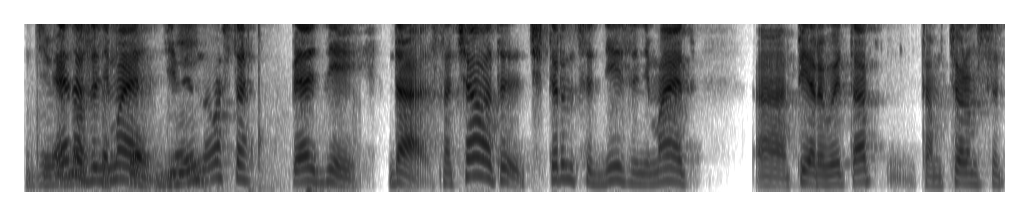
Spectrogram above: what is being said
это занимает 95 дней. дней. Да, сначала это 14 дней занимает первый этап, там Terms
